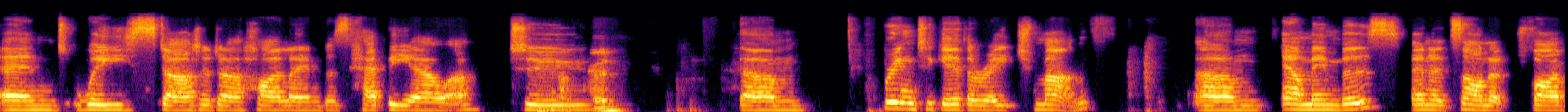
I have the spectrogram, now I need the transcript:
And we started a Highlanders happy hour to um, bring together each month um, our members, and it's on at five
